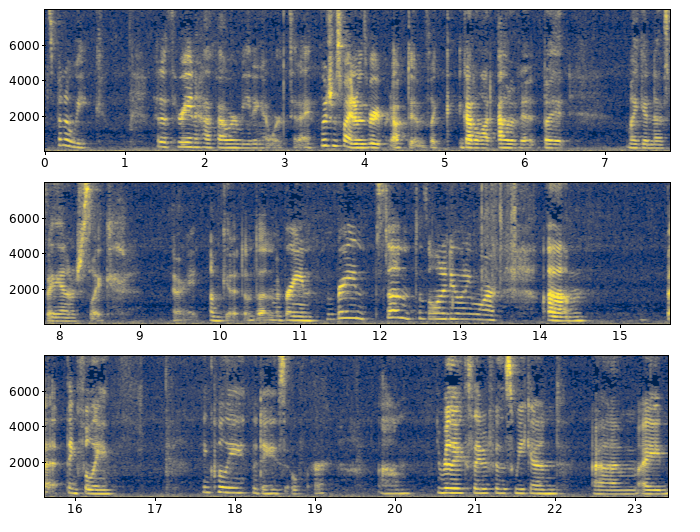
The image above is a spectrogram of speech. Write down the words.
It's been a week. I had a three and a half hour meeting at work today, which was fine. It was very productive. Like, I got a lot out of it, but my goodness, by the end, I was just like, all right, I'm good. I'm done. My brain, my brain, it's done. Doesn't want to do anymore. Um, thankfully, thankfully the day is over. Um, really excited for this weekend. Um, I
